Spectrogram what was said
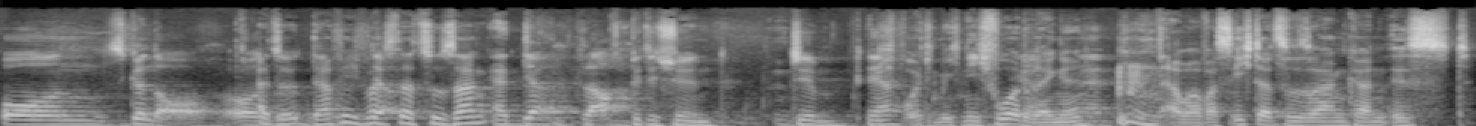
Und genau. Und, Also darf ich was ja. dazu sagen? Äh, Ja, klar. Bitte schön, Jim. Ja? Ich wollte mich nicht vordrängeln, aber was ich dazu sagen kann, ist,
